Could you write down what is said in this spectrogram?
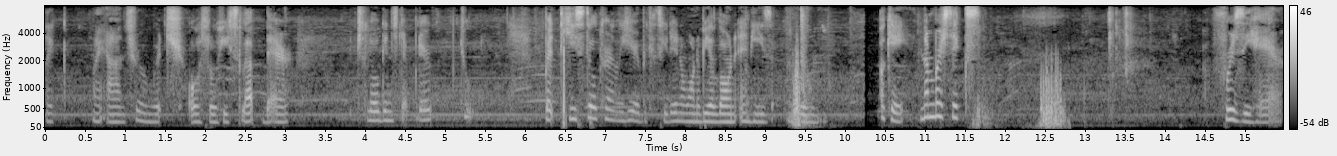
like my aunt's room, which also he slept there. Which Logan slept there too. But he's still currently here because he didn't want to be alone in his room. Okay, number six frizzy hair.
